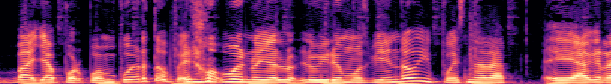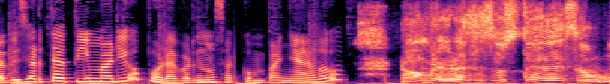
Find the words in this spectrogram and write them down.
vaya por buen puerto, pero bueno, ya lo, lo iremos viendo. Y pues nada, eh, agradecerte a ti, Mario, por habernos acompañado. No, hombre, gracias a ustedes. Un,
